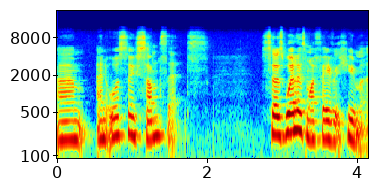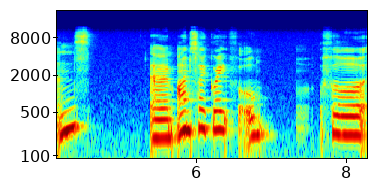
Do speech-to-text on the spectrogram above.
um, and also sunsets. So as well as my favorite humans um, i'm so grateful for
